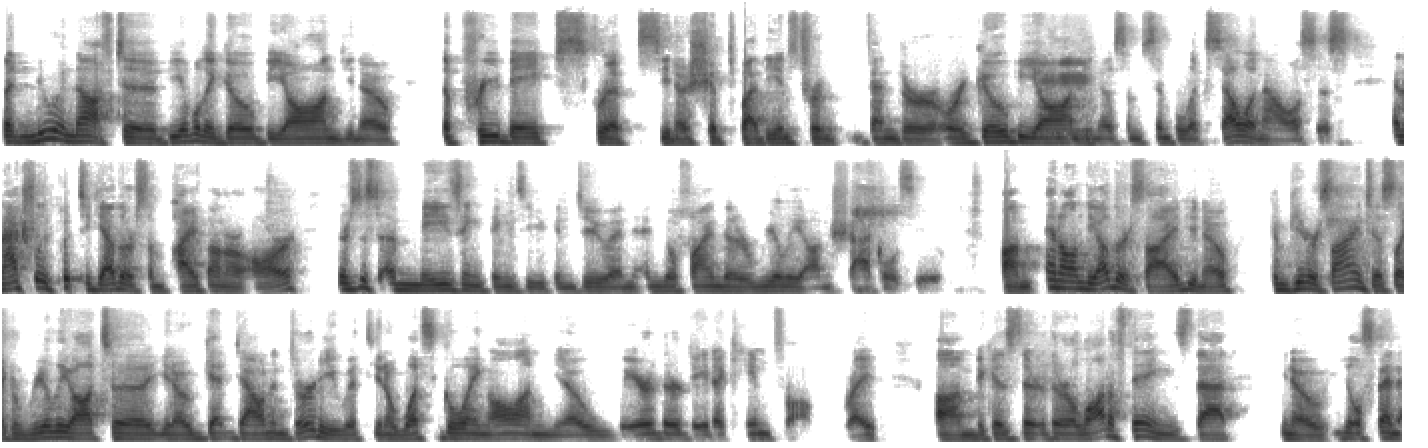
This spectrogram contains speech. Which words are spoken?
but knew enough to be able to go beyond, you know, the pre-baked scripts, you know, shipped by the instrument vendor or go beyond, you mm-hmm. know, some simple Excel analysis and actually put together some Python or R. There's just amazing things that you can do and, and you'll find that it really unshackles you. Um, and on the other side, you know, computer scientists like really ought to you know get down and dirty with you know what's going on you know where their data came from right? Um, because there, there are a lot of things that you know you'll spend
